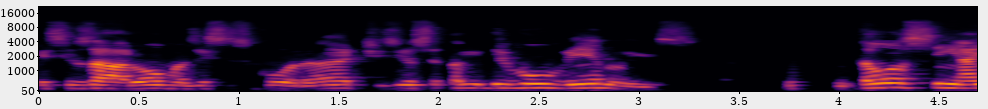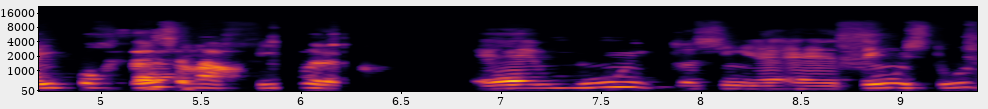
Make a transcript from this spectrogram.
esses aromas, esses corantes, e você está me devolvendo isso. Então, assim, a importância da fibra é muito assim é, é, tem um estudo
